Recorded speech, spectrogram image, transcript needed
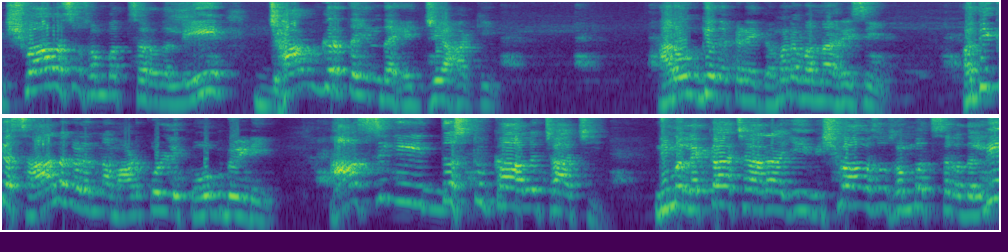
ವಿಶ್ವಾವಸು ಸಂವತ್ಸರದಲ್ಲಿ ಜಾಗ್ರತೆಯಿಂದ ಹೆಜ್ಜೆ ಹಾಕಿ, ಆರೋಗ್ಯದ ಕಡೆ ಗಮನವನ್ನ ಹರಿಸಿ, ಅಧಿಕ ಸಾಲಗಳನ್ನ ಮಾಡ್ಕೊಳ್ಳಿಕ್ಕೆ ಹೋಗಬೇಡಿ. ಹಾಸಿಗೆ ಇದ್ದಷ್ಟು ಕಾಲ ಚಾಚಿ. ನಿಮ್ಮ ಲೆಕ್ಕಾಚಾರ ಈ ವಿಶ್ವಾವಸು ಸಂವತ್ಸರದಲ್ಲಿ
